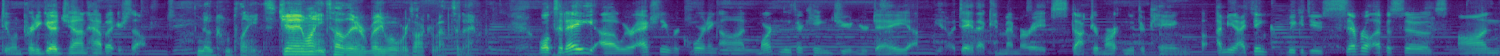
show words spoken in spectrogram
Doing pretty good, John. How about yourself? No complaints. Jay, why don't you tell everybody what we're talking about today? Well, today uh, we're actually recording on Martin Luther King Jr. Day, uh, you know, a day that commemorates Dr. Martin Luther King. I mean, I think we could do several episodes on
